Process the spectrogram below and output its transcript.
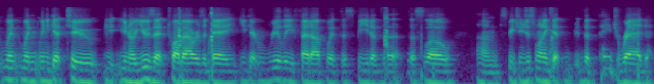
when when when you get to you, you know use it 12 hours a day you get really fed up with the speed of the the slow um, speech you just want to get the page read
